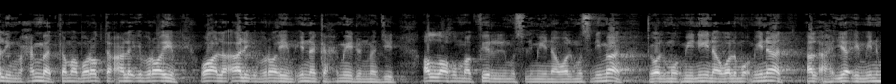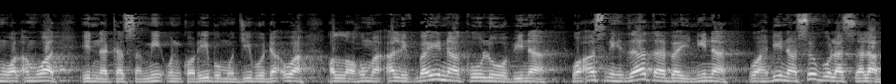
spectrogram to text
آل محمد كما باركت على إبراهيم وعلى آل إبراهيم إنك حميد حميد مجيد اللهم اغفر للمسلمين والمسلمات والمؤمنين والمؤمنات الأحياء منه والأموات إنك سميع قريب مجيب دعوة اللهم ألف بين قلوبنا وأصلح ذات بيننا واهدنا سبل السلام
